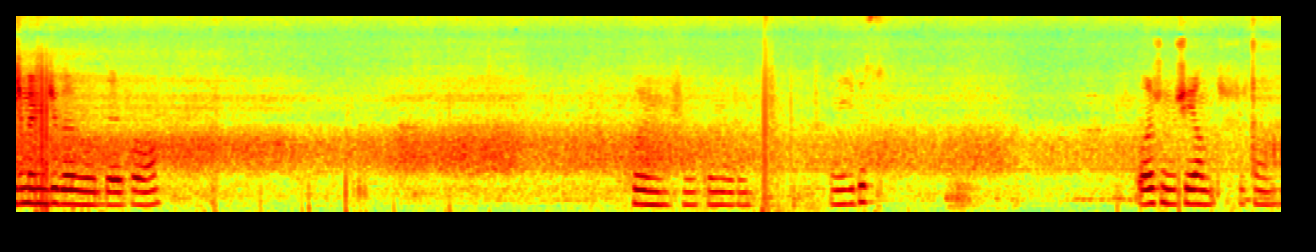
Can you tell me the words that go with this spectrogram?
20. bölümde falan. Koyun şunu koyuyorum. Neydi kız? Var şunu şey yanlış sandım.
